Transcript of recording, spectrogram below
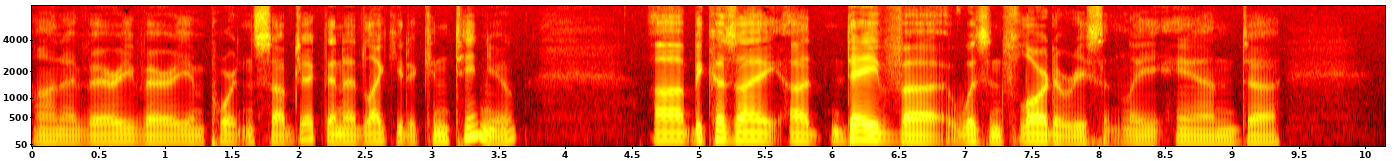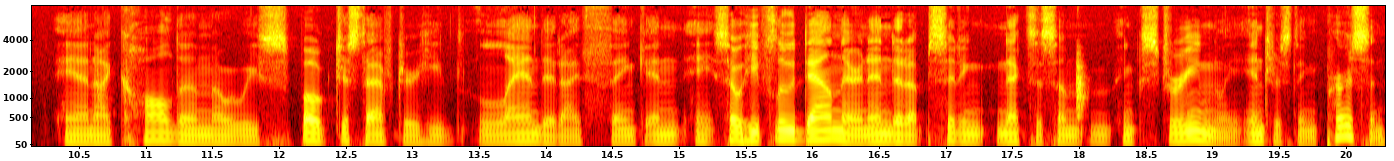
on a very, very important subject, and I'd like you to continue uh, because I uh, Dave uh, was in Florida recently, and uh, and I called him, or we spoke just after he landed, I think, and he, so he flew down there and ended up sitting next to some extremely interesting person.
